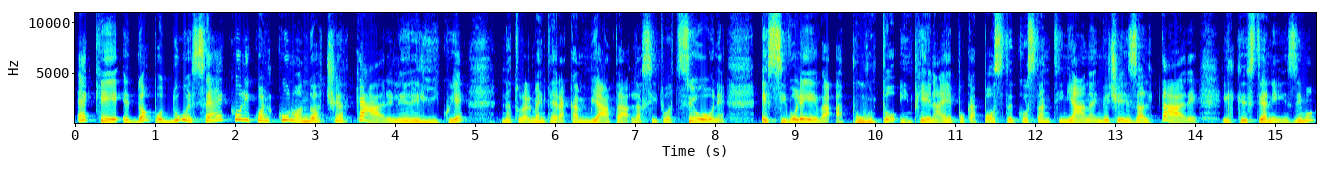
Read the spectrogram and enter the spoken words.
è che dopo due secoli qualcuno andò a cercare le reliquie naturalmente era cambiata la situazione e si voleva appunto in piena epoca post-costantiniana invece esaltare il cristianesimo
